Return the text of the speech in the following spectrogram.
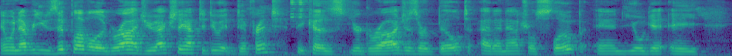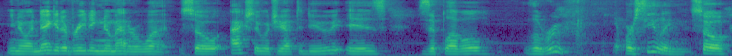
and whenever you zip level a garage, you actually have to do it different because your garages are built at a natural slope and you'll get a, you know, a negative reading no matter what. So actually what you have to do is zip level the roof or ceiling. So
